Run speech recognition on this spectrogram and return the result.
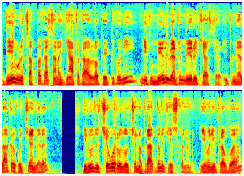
దేవుడు తప్పక తన జ్ఞాపకాల్లో పెట్టుకుని నీకు మేలు వెంట మేలు చేస్తాడు. ఇప్పుడు నెలాఖరికి వచ్చాం కదా. ఈరోజు చివరి రోజు చిన్న ప్రార్థన చేసుకున్నాడు. ఏమని ప్రభువా?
